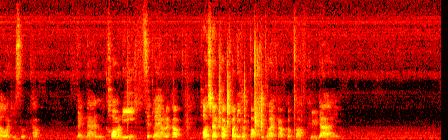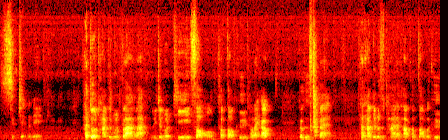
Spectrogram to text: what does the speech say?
น้อยที่สุดครับ ดังนั้นข้อนี้เสร็จแล้วนะครับ เพราะฉะนั้นครับข้อนี้คำตอบคือเท่าไหร่ครับคำตอบคือได้ 17 นั่นเอง ถ้าโจทย์ถามจำนวนกลางล่ะ หรือจำนวนที่ 2คำตอบคือเท่าไหร่ครับ ก็คือ 18 ถ้าถามจำนวนสุดท้ายนะครับคำตอบก็คือ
